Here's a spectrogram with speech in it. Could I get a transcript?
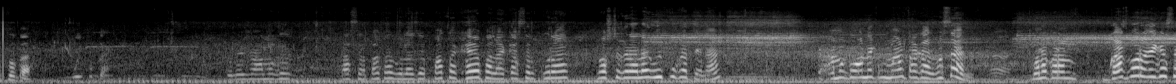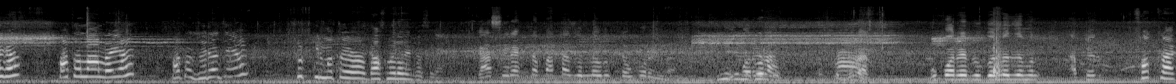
উপকার আমাদের গাছের পাতাগুলো যে পাতা খেয়ে ফেলায় গাছের গোড়া নষ্ট করে ফেলায় ওই পোকাতে না? আমাকে অনেক মালটা গাছ বুঝছেন? মনে করেন গাছ বড় হয়ে গেছে গা পাতা লাল হয়ে পাতা ঝরে যায় শুটকির মতো গাছ মেরে দিতেছে গাছের একটা পাতা জ্বললে রূপটা উপরে না। নিজের উপরের রোগ। হলো যেমন আপনার ছত্রাক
